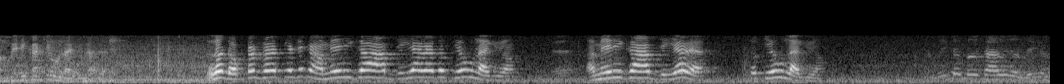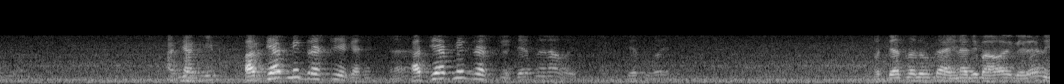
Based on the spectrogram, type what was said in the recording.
અમેરિકા કેવું લાગ્યું દાદા ડોક્ટર સાહેબ કે છે કે અમેરિકા આપ જઈ આવ્યા તો કેવું લાગ્યું આમ? અમેરિકા આપ જઈ આવ્યા તો કેવું લાગ્યું આમ. આધ્યાત્મિક? આધ્યાત્મિક દ્રષ્ટિએ કે છે? આધ્યાત્મિક દ્રષ્ટિએ. અધ્યાત્મ લોકો એના જે બાવા ગયા ને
